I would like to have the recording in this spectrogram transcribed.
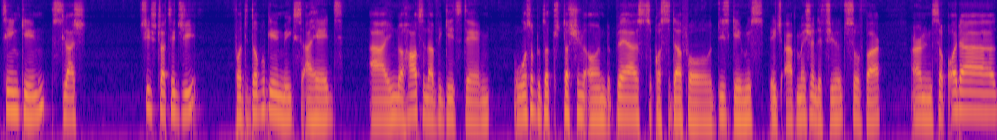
thinking slash chief strategy for the double game mix ahead. Uh, you know how to navigate them. We'll also be touching on the players to consider for these games, which I've mentioned a few so far and some other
